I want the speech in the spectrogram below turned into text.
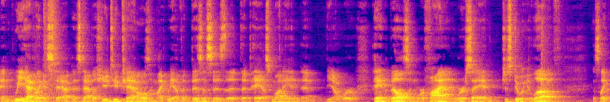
and we have like esta- established YouTube channels, and like we have businesses that, that pay us money, and, and you know we're paying the bills, and we're fine, and we're saying just do what you love. It's like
